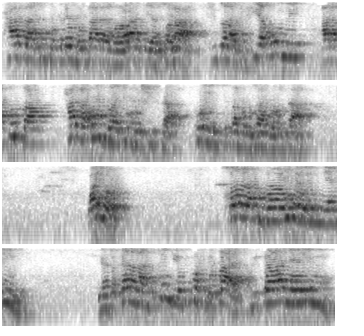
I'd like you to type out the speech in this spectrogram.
hata alipotekeleza ibada ya mola wake ya swala. Mtu anafikia umri anakufa hata umri wa jibu shika. Huu ni msiba, ndugu zangu Waislamu. Kwa hiyo swala la kugawanyia elimu ya dini inatokana na msingi mkubwa kidobaya, kuigawanya elimu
